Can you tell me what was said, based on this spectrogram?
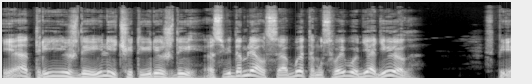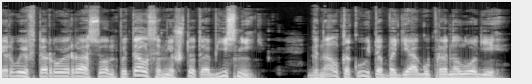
Я трижды или четырежды осведомлялся об этом у своего дяди Элла. В первый и второй раз он пытался мне что-то объяснить, гнал какую-то бодягу про налоги.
